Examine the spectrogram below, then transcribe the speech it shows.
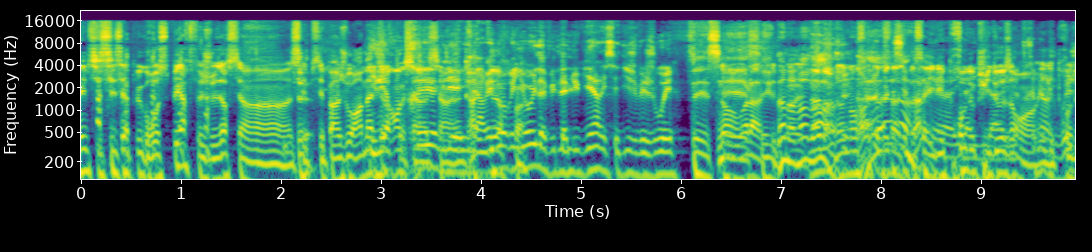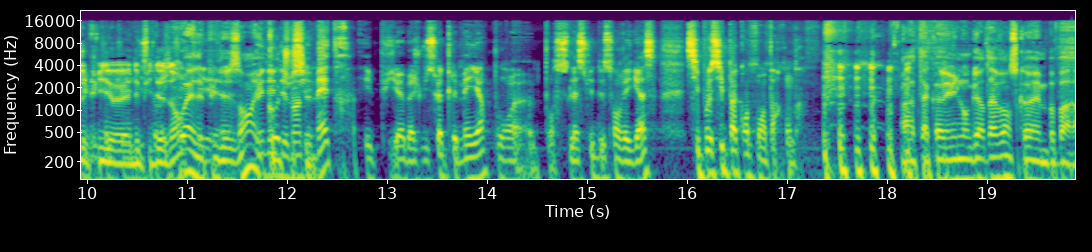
Même si c'est sa plus grosse perf, je veux dire, c'est un, c'est pas un joueur amateur. il est quoi. rentré, C'est un- c'est il, est, un il est arrivé au quoi. Rio, il a vu de la lumière, il s'est dit je vais jouer. Non, voilà, non, non, non, non, non, non, non, non, c'est non, pas non, ça, non, c'est pas- il est pro a- depuis deux ans, hein. Il est pro depuis, euh, depuis deux ans. Ouais, depuis deux ans, et mené coach aussi. Et puis euh, bah, je lui souhaite le meilleur pour, euh, pour la suite de son Vegas. Si possible, pas contre moi par contre. Ah, t'as quand même une longueur d'avance quand même, Boba.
